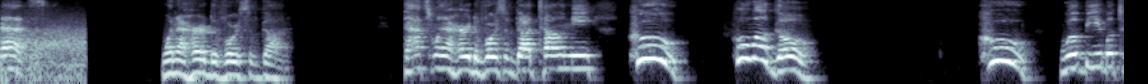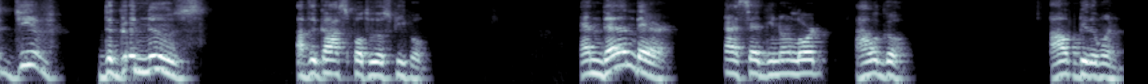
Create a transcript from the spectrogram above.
that's when I heard the voice of God. That's when I heard the voice of God telling me, who, who will go? Who will be able to give the good news of the gospel to those people? And then there, I said, you know, Lord, I will go. I'll be the one.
